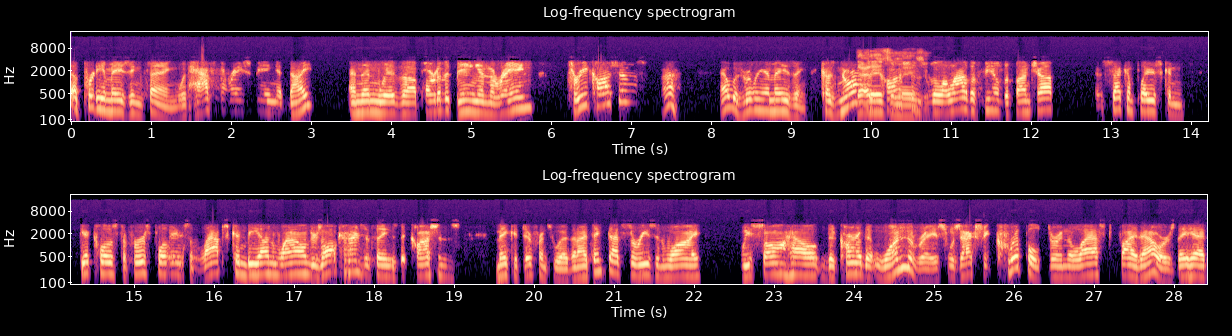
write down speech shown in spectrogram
a pretty amazing thing with half the race being at night and then with uh, part of it being in the rain. Three cautions? Huh, that was really amazing because normally cautions amazing. will allow the field to bunch up and second place can get close to first place and laps can be unwound. There's all kinds of things that cautions make a difference with. And I think that's the reason why we saw how the car that won the race was actually crippled during the last five hours. They had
